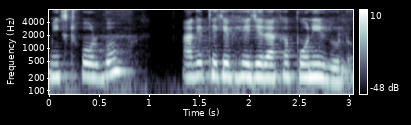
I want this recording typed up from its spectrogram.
মিক্সড করব। আগে থেকে ভেজে রাখা পনিরগুলো।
